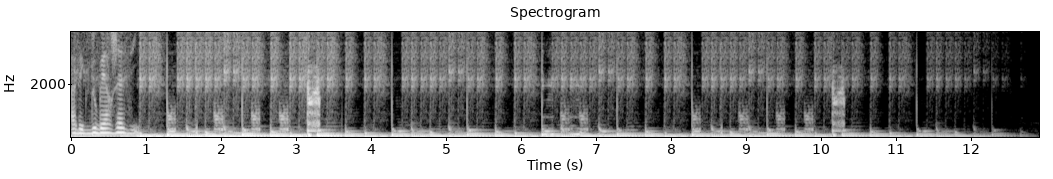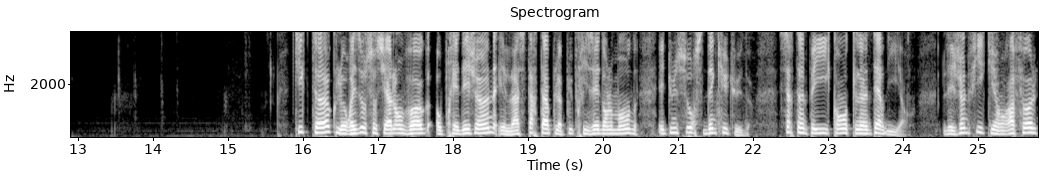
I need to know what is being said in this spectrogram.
avec Zuber Jazzy. TikTok, le réseau social en vogue auprès des jeunes et la start-up la plus prisée dans le monde, est une source d'inquiétude. Certains pays comptent l'interdire. Les jeunes filles qui en raffolent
